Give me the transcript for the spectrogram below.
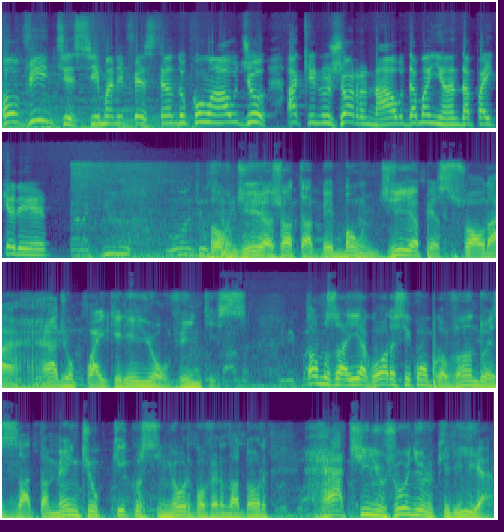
Ouvinte se manifestando com áudio aqui no Jornal da Manhã da Pai Querer. Bom dia, JB. Bom dia, pessoal da Rádio Pai Querer e ouvintes. Estamos aí agora se comprovando exatamente o que, que o senhor governador Ratinho Júnior queria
